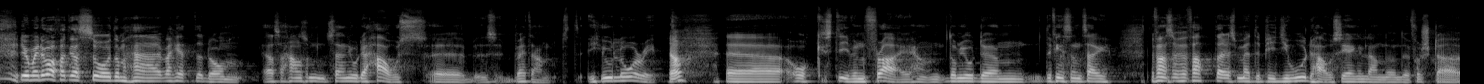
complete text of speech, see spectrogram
Jo, men det var för att jag såg de här, vad heter de? Alltså han som sen gjorde House, eh, vad heter han? Hugh Laurie. Ja. Eh, och Stephen Fry. Han, de gjorde en, det finns en så här, det fanns en författare som hette P.G. Woodhouse i England under första,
